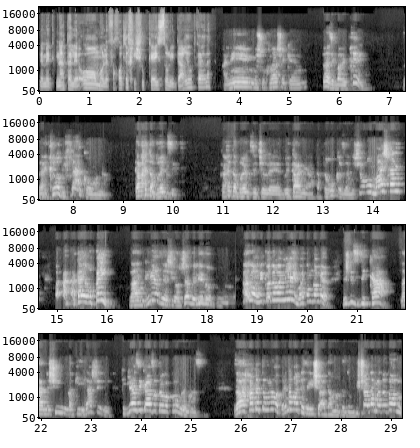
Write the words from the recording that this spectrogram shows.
למדינת הלאום, או לפחות לחישוקי סולידריות כאלה? אני משוכנע שכן. תראה, זה כבר התחיל. זה התחיל עוד לפני הקורונה. קח את הברקזיט. קח את הברקזיט של אה, בריטניה, את הפירוק הזה. אמרו, מה יש לך? אתה אירופאי. לאנגלי הזה שיושב בליברפול. לא, אני קודם אנגלי, מה אתה מדבר? יש לי זיקה לאנשים, לקהילה שלי, כי בלי הזיקה הזאת אין לו כלום למעשה. זה אחת הטעויות, אין דבר כזה איש האדם הגדול. איש האדם הגדול, הוא,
